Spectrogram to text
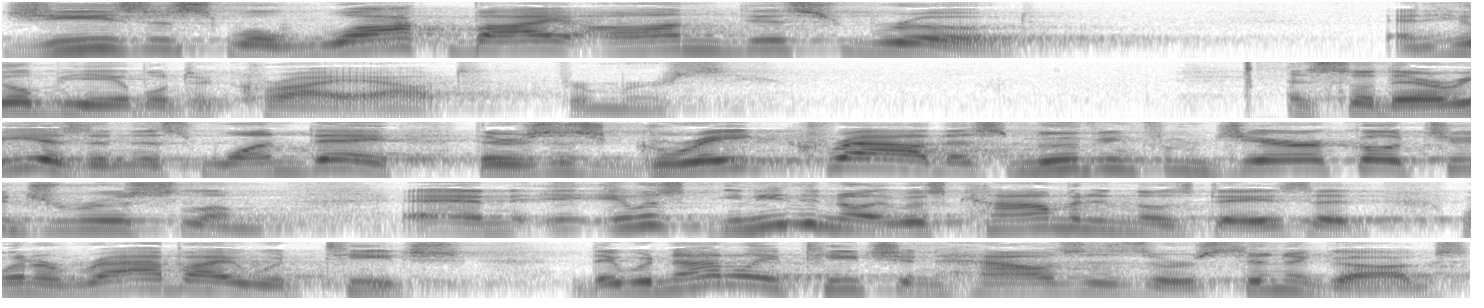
Jesus will walk by on this road and he'll be able to cry out for mercy. And so there he is. in this one day, there's this great crowd that's moving from Jericho to Jerusalem. And it was, you need to know, it was common in those days that when a rabbi would teach, they would not only teach in houses or synagogues,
